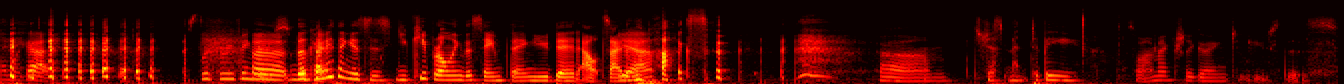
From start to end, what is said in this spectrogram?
Oh my god. Slippery fingers. Uh, the Okay. funny thing is, is you keep rolling the same thing you did outside Yeah. of the box. Um, it's just meant to be. so I'm actually going to use this.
